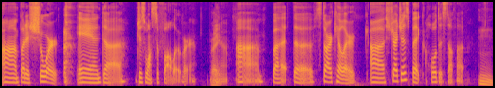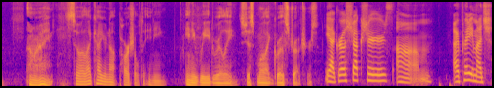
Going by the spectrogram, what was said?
um, but it's short and uh, just wants to fall over, Right. You know? Um, but the Star Killer uh, stretches but holds itself up. All right. So I like how you're not partial to any any weed really. It's just more like growth structures. Yeah, growth structures. Um, are pretty much,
